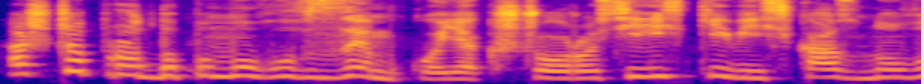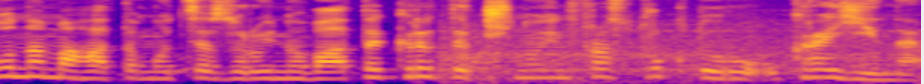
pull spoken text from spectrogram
а ще про допомогу взимку, якщо російські війська знову намагатимуться зруйнувати критичну інфраструктуру України.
